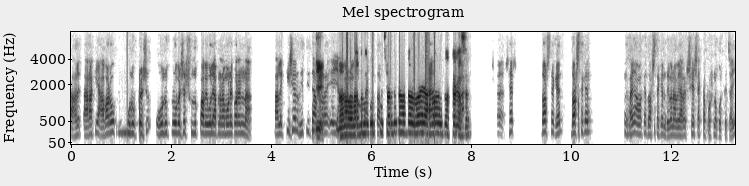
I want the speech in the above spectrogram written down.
তাহলে তারা কি আবারও অনুপ্রেশ অনুপ্রবেশের সুযোগ পাবে বলে আপনারা মনে করেন না? তাহলে কিসের ভিত্তিতে আপনারা এই। হ্যাঁ, শেষ। দশ সেকেন্ড দশ সেকেন্ড। ভাই আমাকে দশ সেকেন্ড দেবেন আমি আর শেষ একটা প্রশ্ন করতে চাই।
